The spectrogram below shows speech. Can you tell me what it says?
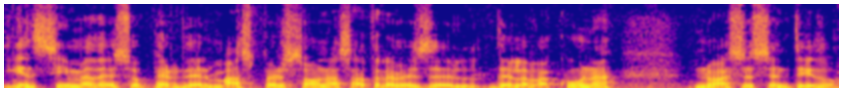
y encima de eso perder más personas a través de, la vacuna no hace sentido.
